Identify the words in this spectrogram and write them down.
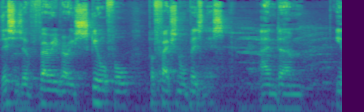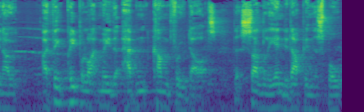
This is a very, very skillful, professional business. And, um, you know, I think people like me that haven't come through darts, that suddenly ended up in the sport,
